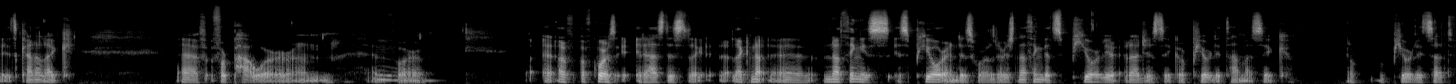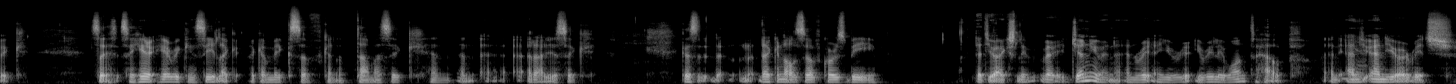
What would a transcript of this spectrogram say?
it's kind of like uh, for power and, and mm. for. Uh, of, of course, it has this like like uh, nothing is is pure in this world. There is nothing that's purely rajasic or purely tamasic or purely sattvic so so here here we can see like like a mix of kind of tamasic and, and uh, rajasic. Because there can also of course be that you're actually very genuine and re- you, re- you really want to help and and, Yeah. you, and you're rich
